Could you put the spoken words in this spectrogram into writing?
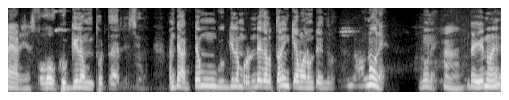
తయారు చేస్తాం ఓహో గుగ్గిలం తోటి తయారు చేసేది. అంటే అట్టెం గుగ్గిలం రెండే కలుపుతారా? ఇంకేమైనా ఉంటాయి ఇందులో? నూనె. నూనె? అంటే ఏ నూనె?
